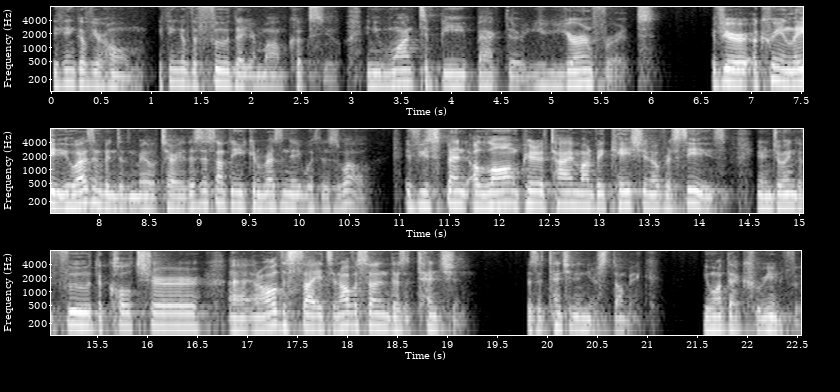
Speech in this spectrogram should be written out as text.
You think of your home. You think of the food that your mom cooks you. And you want to be back there. You yearn for it. If you're a Korean lady who hasn't been to the military, this is something you can resonate with as well. If you spend a long period of time on vacation overseas, you're enjoying the food, the culture, uh, and all the sights, and all of a sudden there's a tension. There's a tension in your stomach. You want that Korean food.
